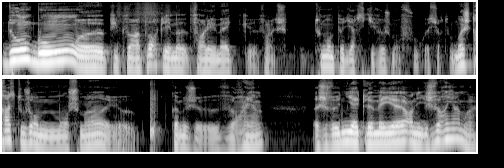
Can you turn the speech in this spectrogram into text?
Donc bon, euh, puis peu importe les, me- enfin les mecs, euh, enfin je- tout le monde peut dire ce qu'il veut, je m'en fous quoi. Surtout, moi je trace toujours mon chemin et euh, comme je veux rien, je veux ni être le meilleur ni je veux rien moi.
